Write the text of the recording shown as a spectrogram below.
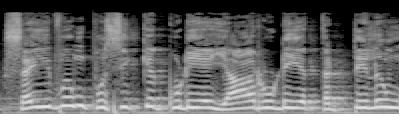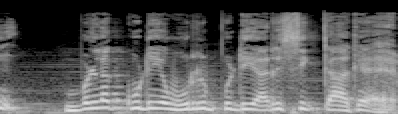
சைவம் புசிக்கக்கூடிய யாருடைய தட்டிலும் விழக்கூடிய உருப்பிடி அரிசிக்காக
